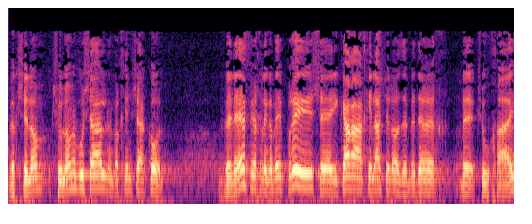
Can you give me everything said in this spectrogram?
וכשהוא לא מבושל, מברכים שהכל. ולהפך, לגבי פרי, שעיקר האכילה שלו זה בדרך, כשהוא חי,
